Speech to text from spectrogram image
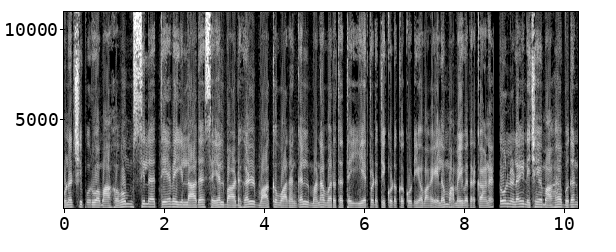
உணர்ச்சி பூர்வமாகவும் சில தேவையில்லாத செயல்பாடுகள் வாக்குவாதங்கள் மன வருத்தத்தை ஏற்படுத்தி கொடுக்கக்கூடிய வகையிலும் அமைவதற்கான சூழ்நிலை நிச்சயமாக புதன்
